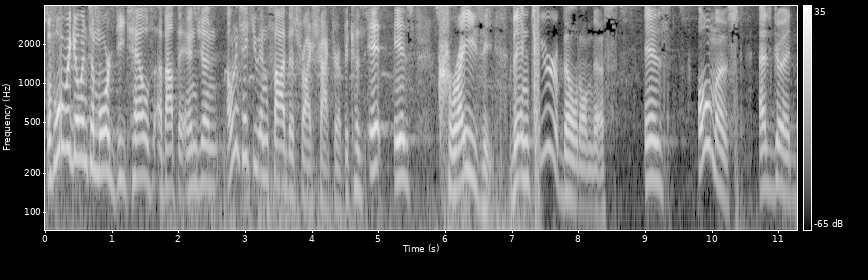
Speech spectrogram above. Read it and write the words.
Before we go into more details about the engine, I want to take you inside this rice tractor because it is crazy. The interior build on this is almost as good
